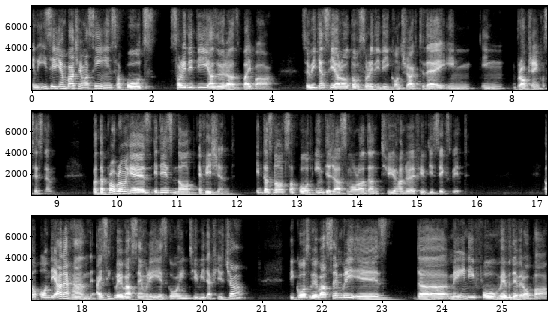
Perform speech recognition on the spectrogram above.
And Ethereum virtual machine supports Solidity as well as Vyper. So we can see a lot of Solidity contract today in, in blockchain ecosystem. But the problem is it is not efficient. It does not support integers smaller than 256 bit. On the other hand, I think WebAssembly is going to be the future because WebAssembly is the mainly for web developer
